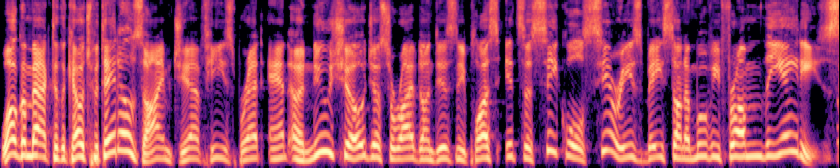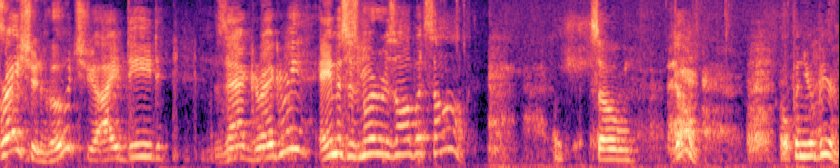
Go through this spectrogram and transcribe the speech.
Welcome back to the Couch Potatoes. I'm Jeff. He's Brett, and a new show just arrived on Disney Plus. It's a sequel series based on a movie from the 80s. Ration, Hooch. You ID'd Zach Gregory. Amos's murder is all but solved. So, go. Open your beer.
